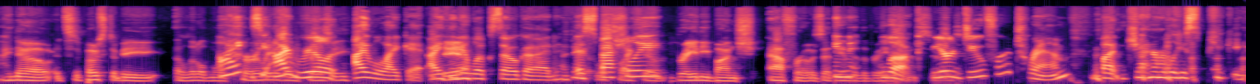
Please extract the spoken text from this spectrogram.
I know it's supposed to be a little more I curly. see. I really, frizzy. I like it. I Do think ya? it looks so good, especially. like Brady Bunch afros at the in- end of the Brady look, you're due for a trim, but generally speaking,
